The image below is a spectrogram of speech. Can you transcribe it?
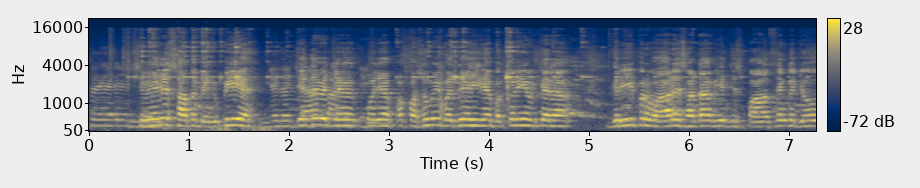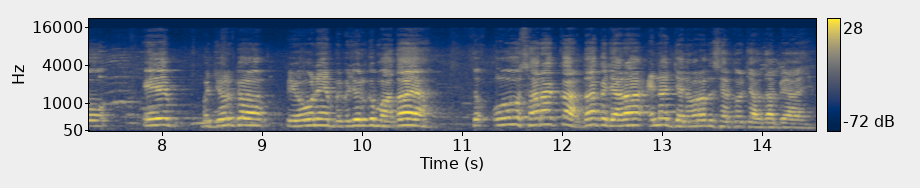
ਸਵੇਰੇ ਸਵੇਰੇ 7 ਡਿੱਗ ਪਈ ਹੈ ਜਿਹਦੇ ਵਿੱਚ ਕੁਝ ਪਸ਼ੂ ਵੀ ਬੱਧੇ ਸੀ ਬੱਕਰੀਆਂ ਵਿਚਾਰਾ ਗਰੀਬ ਪਰਿਵਾਰ ਹੈ ਸਾਡਾ ਵੀਰ ਜਸਪਾਲ ਸਿੰਘ ਜੋ ਇਹ ਬਜ਼ੁਰਗ ਪਿਓ ਨੇ ਬਜ਼ੁਰਗ ਮਾਤਾ ਆ ਤੇ ਉਹ ਸਾਰਾ ਘਰ ਦਾ ਗੁਜ਼ਾਰਾ ਇਹਨਾਂ ਜਾਨਵਰਾਂ ਦੇ ਸਿਰ ਤੋਂ ਚੱਲਦਾ ਪਿਆ ਹੈ।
